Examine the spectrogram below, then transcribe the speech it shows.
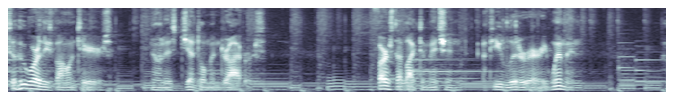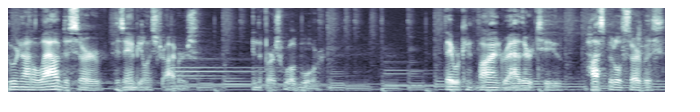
So, who are these volunteers known as gentlemen drivers? First, I'd like to mention a few literary women who were not allowed to serve as ambulance drivers in the First World War. They were confined rather to hospital service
